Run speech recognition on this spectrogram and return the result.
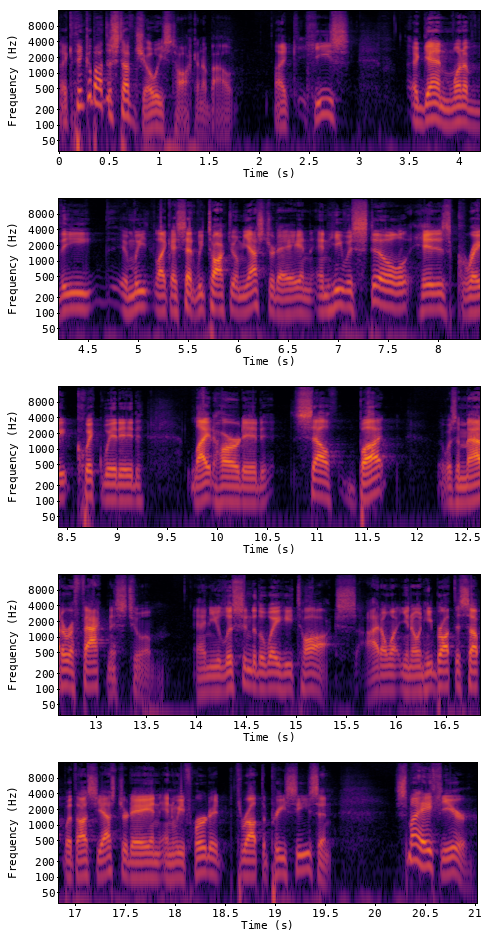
like think about the stuff Joey's talking about. Like he's again one of the and we like I said we talked to him yesterday and and he was still his great quick-witted, lighthearted self, but there was a matter of factness to him. And you listen to the way he talks. I don't want you know, and he brought this up with us yesterday and, and we've heard it throughout the preseason. This is my eighth year.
